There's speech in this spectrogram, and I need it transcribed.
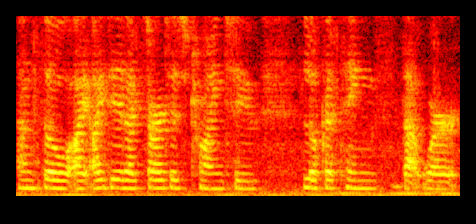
and so I I did. I started trying to look at things that were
